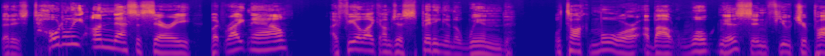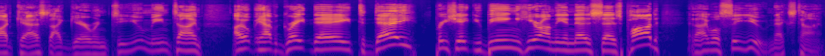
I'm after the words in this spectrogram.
that is totally unnecessary. But right now, I feel like I'm just spitting in the wind. We'll talk more about wokeness in future podcasts, I guarantee you. Meantime, I hope you have a great day today. Appreciate you being here on the Anez Says Pod, and I will see you next time.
